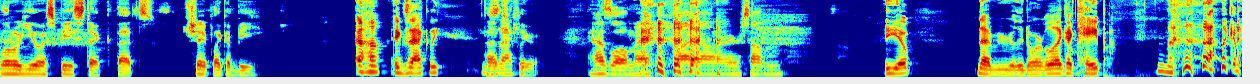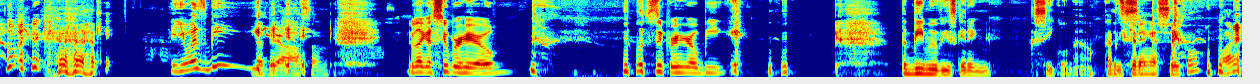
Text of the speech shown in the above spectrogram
little USB stick that's shaped like a bee. uh huh. Exactly. That's exactly. cute. It has a little American flag on it or something. Yep. That'd be really adorable. Like a cape. like an American cape. USB. That'd be awesome. You're like a superhero. superhero bee. the bee movie's getting a sequel now. That'd It's getting sick. a sequel? What?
